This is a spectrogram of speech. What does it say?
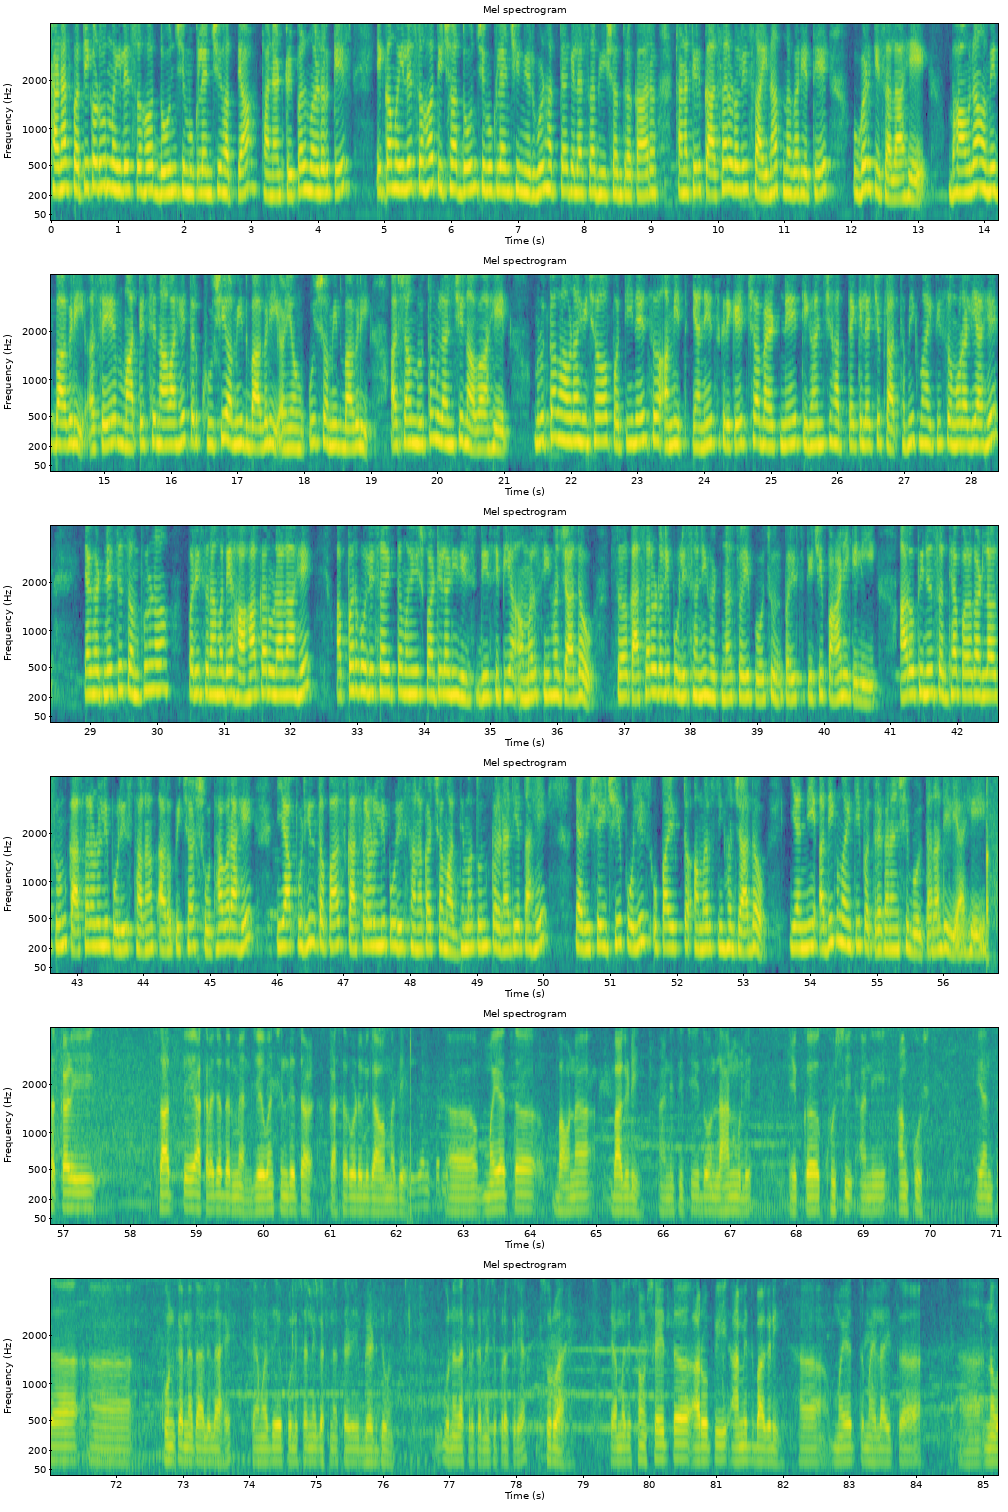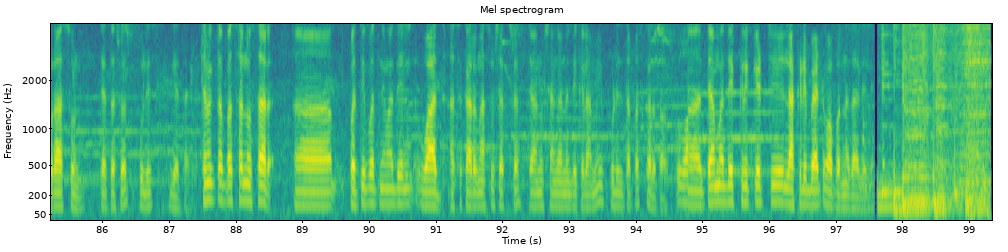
ठाण्यात पतीकडून महिलेसह दोन चिमुकल्यांची हत्या ठाण्यात ट्रिपल मर्डर केस एका महिलेसह तिच्या दोन चिमुकल्यांची निर्गुण हत्या केल्याचा भीषण प्रकार ठाण्यातील कासारडोली साईनाथ नगर येथे उघडकीस आला आहे. भावना अमित बागडी असे मातेचे नाव आहे तर खुशी अमित बागडी आणि अंकुश अमित बागडी अशा मृत मुलांची नावं आहेत. मृत भावना हिच्या पतीनेच अमित यानेच क्रिकेटच्या बॅटने तिघांची हत्या केल्याची प्राथमिक माहिती समोर आली आहे. या घटनेचे संपूर्ण परिसरामध्ये हाहाकार उडाला आहे. अप्पर पोलीस आयुक्त महेश पाटील आणि D C P Amarsingh Jadhav सह कासारडोली पोलिसांनी घटनास्थळी पोहोचून परिस्थितीची पाहणी केली. आरोपीने सध्या पळ काढला असून कासारडोली पोलीस स्थानक आरोपीच्या शोधावर आहे. या पुढील तपास कासारडोली पोलीस स्थानकाच्या माध्यमातून करण्यात येत आहे. याविषयीची पोलीस उपायुक्त अमरसिंह जाधव यांनी अधिक माहिती पत्रकारांशी बोलताना दिली आहे. सकाळी सात ते अकराच्या दरम्यान जयवंत शिंदे चाळ कासारवडवली गावामध्ये मयत भावना बागडी आणि तिची दोन लहान मुले एक खुशी आणि अंकुश यांचा खून करण्यात आलेला आहे. त्यामध्ये पोलिसांनी घटनास्थळी भेट देऊन गुन्हा दाखल करण्याची प्रक्रिया सुरू आहे. त्यामध्ये संशयित आरोपी अमित बागडी हा मयत महिलाचा नवरा असून त्याचा शोध पोलीस घेत आहेत. प्राथमिक तपासानुसार पती पत्नीमधील वाद असं कारण असू शकतं. त्या अनुषंगाने देखील आम्ही पुढील तपास करत आहोत. त्यामध्ये क्रिकेटची लाकडी बॅट वापरण्यात आलेली आहे.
